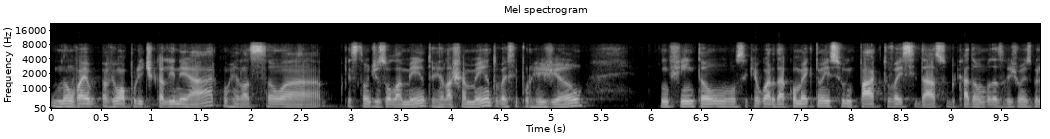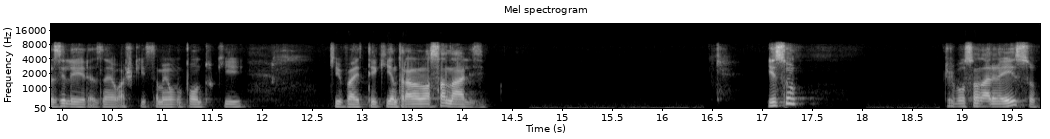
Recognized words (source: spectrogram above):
não vai haver uma política linear com relação à questão de isolamento e relaxamento, vai ser por região. Enfim, então você quer aguardar como é que também esse impacto vai se dar sobre cada uma das regiões brasileiras, né? Eu acho que isso também é um ponto que, que vai ter que entrar na nossa análise. Isso? De Bolsonaro é isso?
